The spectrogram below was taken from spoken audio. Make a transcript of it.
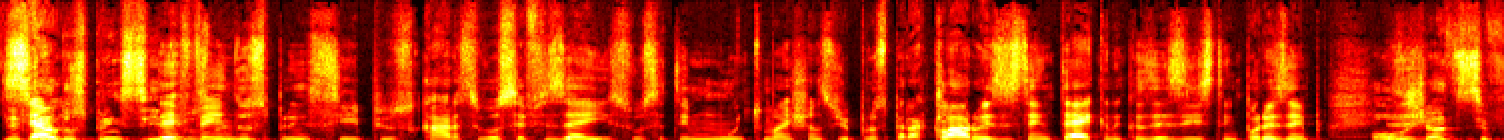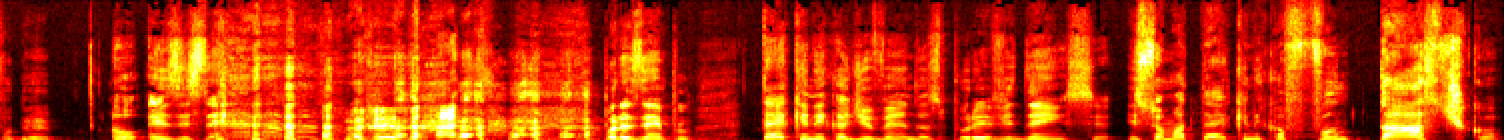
se Defenda al- os princípios, Defenda né? os princípios. Cara, se você fizer isso, você tem muito mais chance de prosperar. Claro, existem técnicas, existem. Por exemplo, Ou exi- chance de se fuder. ou existem. Verdade. Por exemplo, técnica de vendas por evidência. Isso é uma técnica fantástica.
